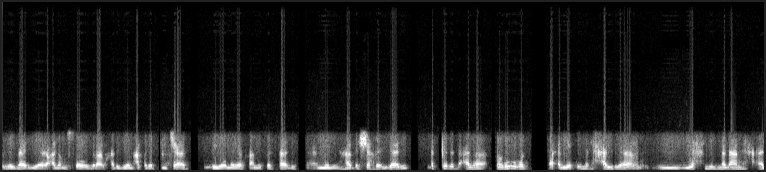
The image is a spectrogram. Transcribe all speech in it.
الوزارية على مستوى وزراء الخارجية انعقدت في تشاد في يومي الخامس والسادس من هذا الشهر الجاري. أكدت على ضرورة أن يكون الحل يحمل ملامح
